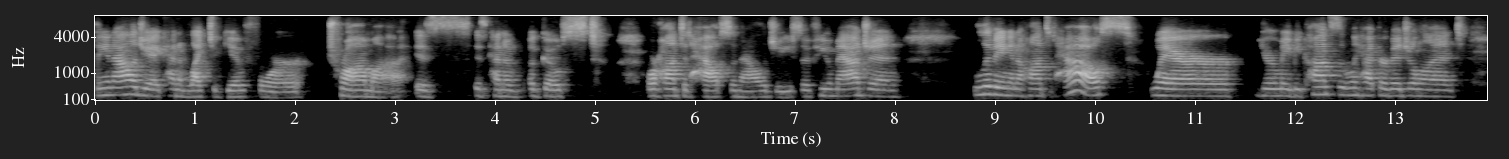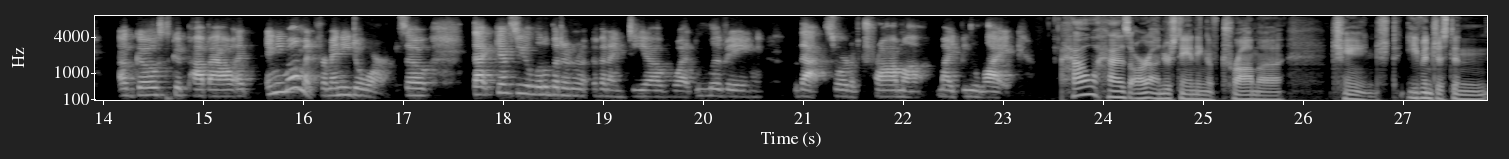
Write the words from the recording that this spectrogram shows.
The analogy I kind of like to give for trauma is is kind of a ghost or haunted house analogy. So if you imagine living in a haunted house where you're maybe constantly hypervigilant a ghost could pop out at any moment from any door. So that gives you a little bit of, an idea of what living that sort of trauma might be like. How has our understanding of trauma changed even just in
